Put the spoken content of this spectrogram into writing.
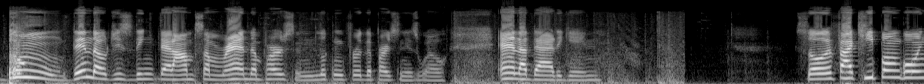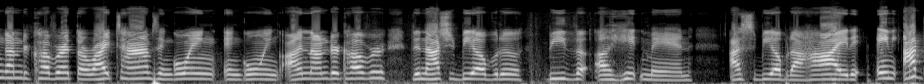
boom. Then they'll just think that I'm some random person looking for the person as well. And I died again. So if I keep on going undercover at the right times and going and going undercover, then I should be able to be the a hitman. I should be able to hide any I,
